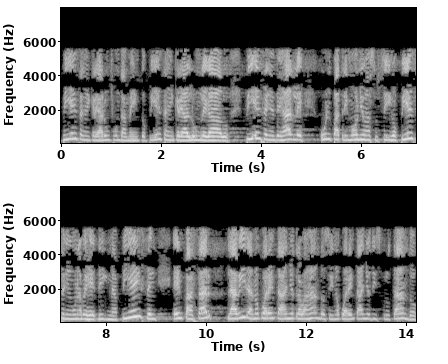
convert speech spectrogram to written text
Piensen en crear un fundamento, piensen en crearle un legado, piensen en dejarle un patrimonio a sus hijos, piensen en una vejez digna, piensen en pasar la vida, no 40 años trabajando, sino 40 años disfrutando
